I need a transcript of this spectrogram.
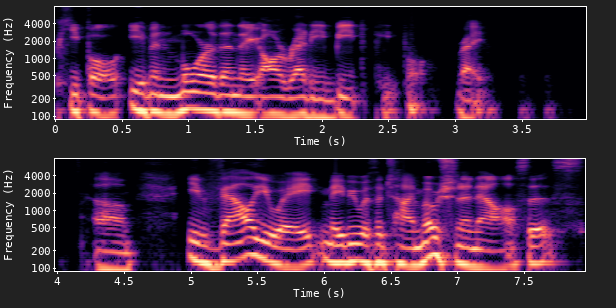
people even more than they already beat people, right? Um, evaluate, maybe with a time motion analysis,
